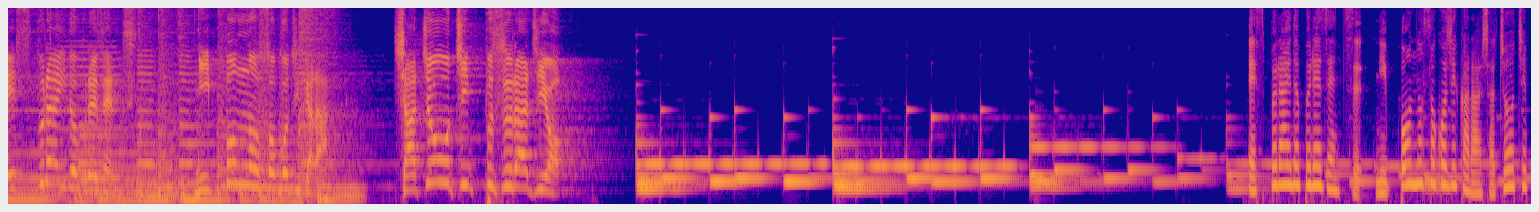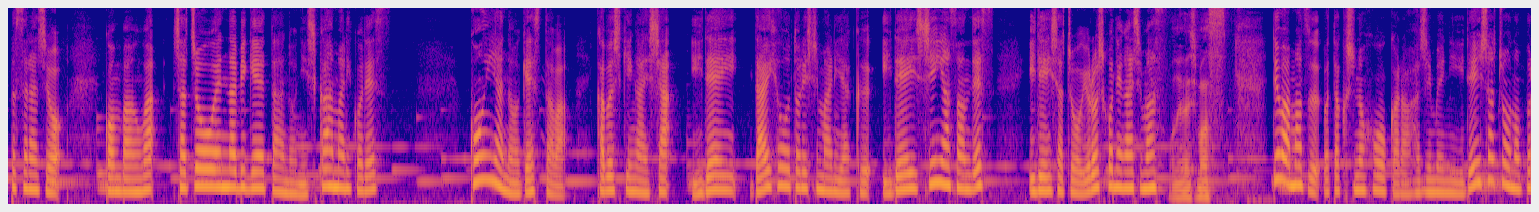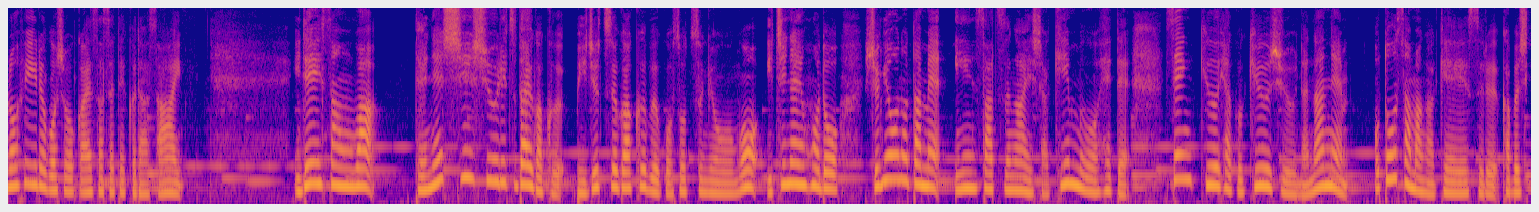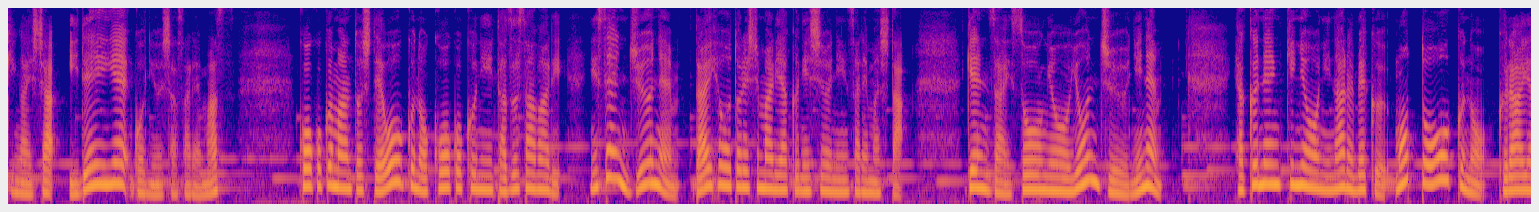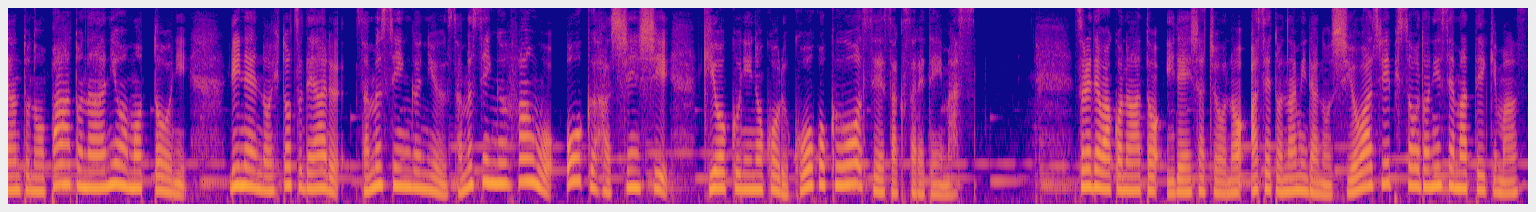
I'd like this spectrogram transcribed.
エスプライドプレゼンツ。日本の底力。社長チップスラジオ。エスプライドプレゼンツ。日本の底力社長チップスラジオ。こんばんは。社長応援ナビゲーターの西川真理子です。今夜のゲストは株式会社イデイ代表取締役イデイ信也さんです。イデイ社長よろしくお願いします。お願いします。ではまず私の方から初めにイデイ社長のプロフィールご紹介させてください。イデイさんはテネシー州立大学美術学部ご卒業後1年ほど修行のため印刷会社勤務を経て1997年お父様が経営する株式会社イデイへご入社されます。広告マンとして多くの広告に携わり2010年代表取締役に就任されました現在創業42年。100年企業になるべくもっと多くのクライアントのパートナーにをモットーに理念の一つである Something New Something Fun を多く発信し記憶に残る広告を制作されています。それではこの後イデイ社長の汗と涙の塩味エピソードに迫っていきます。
